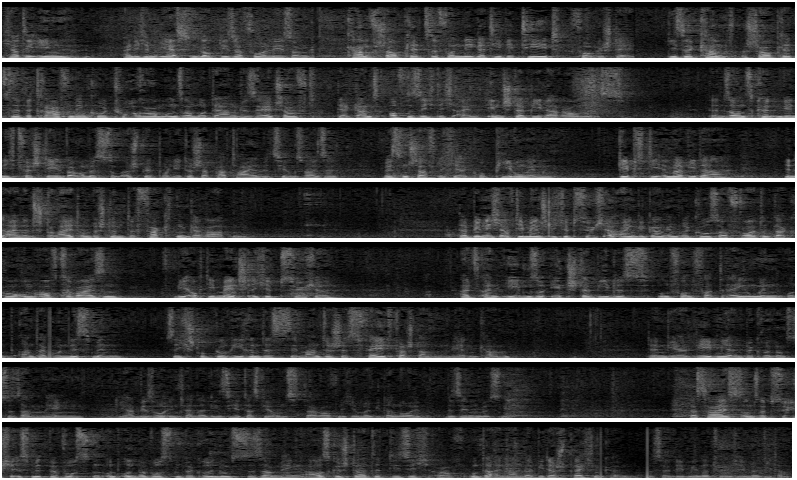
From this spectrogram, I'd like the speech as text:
Ich hatte Ihnen eigentlich im ersten Block dieser Vorlesung Kampfschauplätze von Negativität vorgestellt. Diese Kampfschauplätze betrafen den Kulturraum unserer modernen Gesellschaft, der ganz offensichtlich ein instabiler Raum ist. Denn sonst könnten wir nicht verstehen, warum es zum Beispiel politische Parteien bzw. wissenschaftliche Gruppierungen gibt, die immer wieder in einen Streit um bestimmte Fakten geraten. Dann bin ich auf die menschliche Psyche eingegangen im Rekurs auf Freud und Lacan, um aufzuweisen, wie auch die menschliche Psyche als ein ebenso instabiles und von Verdrängungen und Antagonismen sich strukturierendes semantisches Feld verstanden werden kann. Denn wir leben ja in Begründungszusammenhängen, die haben wir so internalisiert, dass wir uns darauf nicht immer wieder neu besinnen müssen. Das heißt, unsere Psyche ist mit bewussten und unbewussten Begründungszusammenhängen ausgestattet, die sich auch untereinander widersprechen können. Das erleben wir natürlich immer wieder.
